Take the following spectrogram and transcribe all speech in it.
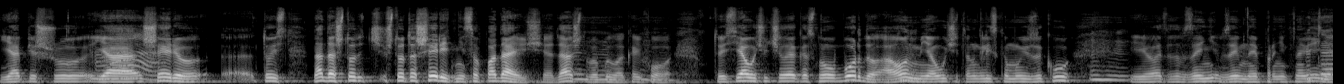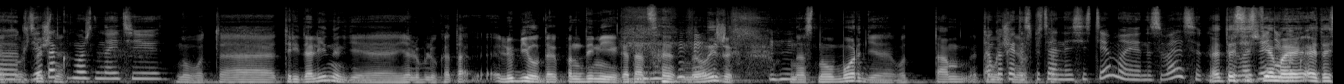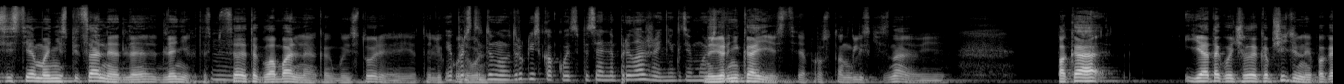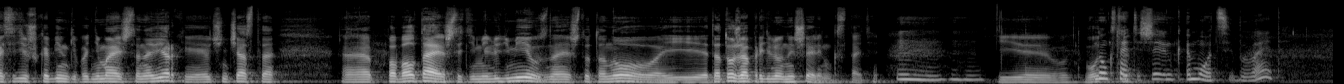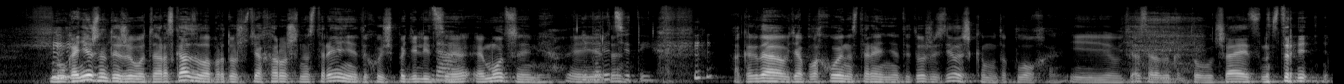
я пишу, А-а-а. я а. шерю, э, то есть надо что-то, что-то шерить не совпадающее, да, чтобы угу, было кайфово. Угу. То есть я учу человека сноуборду, а он угу. меня учит английскому языку, угу. и вот это взаим, взаимное проникновение. Это, это где точно... так можно найти? Ну вот э, три долины, где я люблю ката... любил до пандемии кататься на лыжах, на сноуборде, вот там это Там какая-то специальная система называется? Эта система, эта система не специальная для, для них, это, специ... mm. это глобальная как бы история, и это легко. Я просто думаю, вдруг есть какое-то специальное приложение, где можно. Наверняка есть, я просто английский знаю и пока я такой человек общительный, пока сидишь в кабинке, поднимаешься наверх, и очень часто Э, поболтаешь с этими людьми, узнаешь что-то нового, и это тоже определенный шеринг, кстати. И вот, вот. Ну, кстати, шеринг эмоций бывает? Ну, конечно, ты же вот рассказывала про то, что у тебя хорошее настроение, ты хочешь поделиться да. эмоциями. И, и дарю это... цветы. А когда у тебя плохое настроение, ты тоже сделаешь кому-то плохо, и у тебя сразу как-то улучшается настроение.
